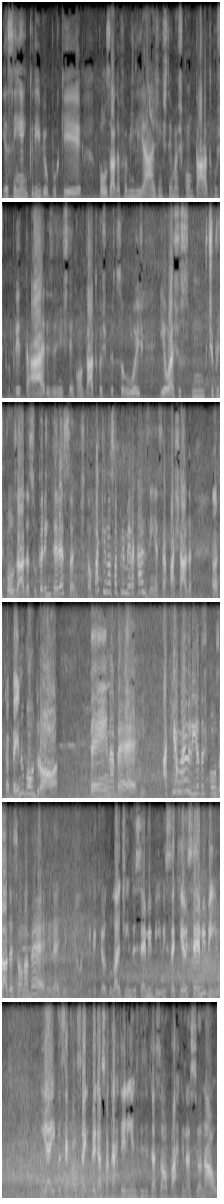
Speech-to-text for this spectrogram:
E assim, é incrível, porque pousada familiar a gente tem mais contato com os proprietários, a gente tem contato com as pessoas e eu acho um tipo de pousada super interessante. Então tá aqui nossa primeira casinha, essa é a fachada, ela fica bem no Goldró, bem na BR. Aqui a maioria das pousadas são na BR, né, gente? Ela fica aqui, ó, do ladinho do ICMBio. Isso aqui é o ICMBio. E aí você consegue pegar sua carteirinha de visitação ao Parque Nacional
